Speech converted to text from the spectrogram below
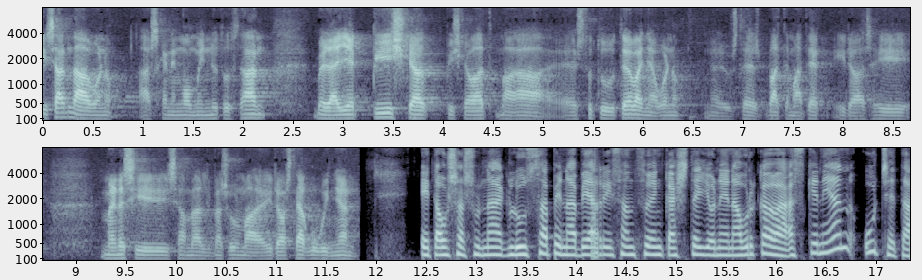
izan da, bueno, azkenengo minutu zen, beraie pixka, pixka bat ba, ez dute, baina, bueno, nire ustez, bat ematek irabazi, menezi izan behar limazun, ba, irabazteak gu ginean. Eta osasunak luzapena beharri izan zuen Kastellonen aurka azkenean, utx eta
